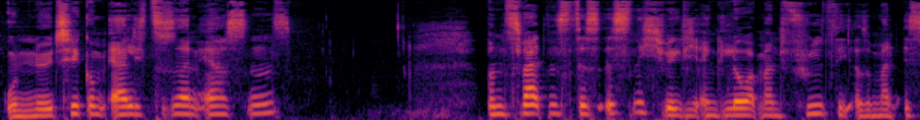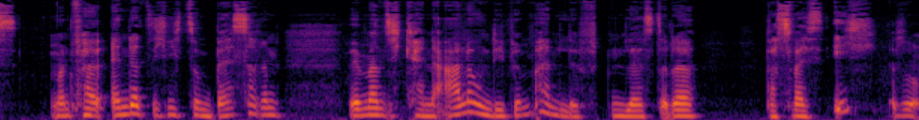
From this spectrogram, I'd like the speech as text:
unnötig, um ehrlich zu sein, erstens. Und zweitens, das ist nicht wirklich ein Glow-Up. Man fühlt sich, also man ist, man verändert sich nicht zum Besseren, wenn man sich, keine Ahnung, die Wimpern liften lässt oder was weiß ich. Also,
